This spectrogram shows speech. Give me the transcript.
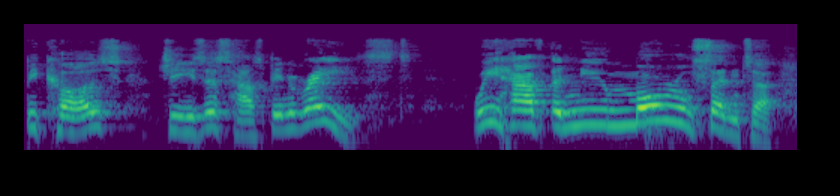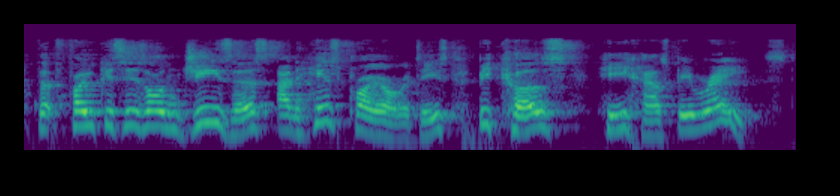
because Jesus has been raised. We have a new moral centre that focuses on Jesus and his priorities because he has been raised.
